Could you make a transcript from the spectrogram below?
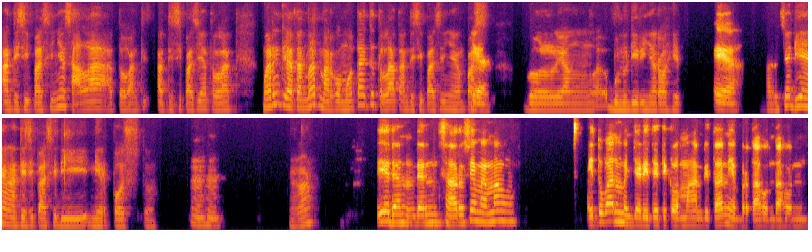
antisipasinya salah atau anti, antisipasinya telat. Kemarin kelihatan banget Marco Mota itu telat antisipasinya yang pas yeah. gol yang bunuh dirinya Rohit. Iya. Yeah. Harusnya dia yang antisipasi di near post tuh. Mm -hmm. Ya kan? Iya dan dan seharusnya memang itu kan menjadi titik kelemahan di Tan ya bertahun-tahun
